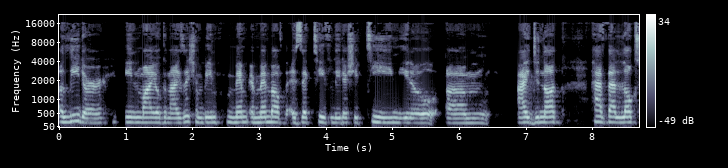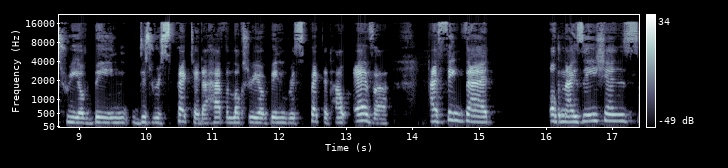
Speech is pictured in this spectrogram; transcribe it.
a leader in my organization, being mem- a member of the executive leadership team, you know, um, I do not have that luxury of being disrespected. I have the luxury of being respected. However, I think that organizations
